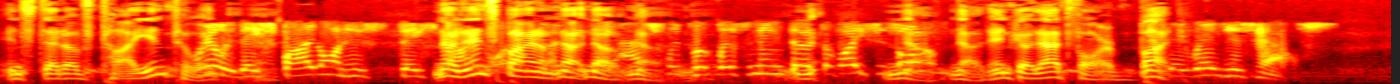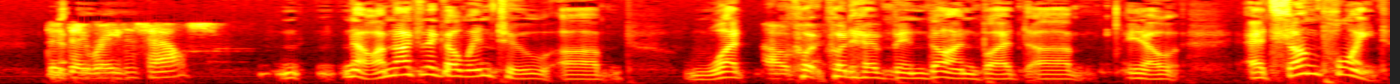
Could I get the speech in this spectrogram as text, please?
instead of tie into Really, it. Really, they spied on his. They No, they didn't spy on him. No, They no, no. Actually, put listening de- devices no, on him. no, they didn't go that far. But Did they raid his house? Did they raid his house? no, I'm not going to go into uh, what could could have been done, but um, you know, at some point,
